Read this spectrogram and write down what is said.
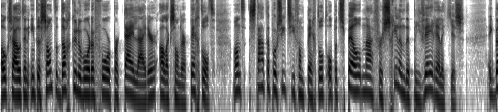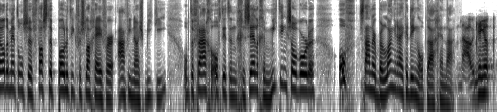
Ook zou het een interessante dag kunnen worden voor partijleider Alexander Pechtold. Want staat de positie van Pechtold op het spel na verschillende privérelletjes? Ik belde met onze vaste politiek verslaggever Avinash Biki om te vragen of dit een gezellige meeting zal worden of staan er belangrijke dingen op de agenda? Nou, ik denk dat het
